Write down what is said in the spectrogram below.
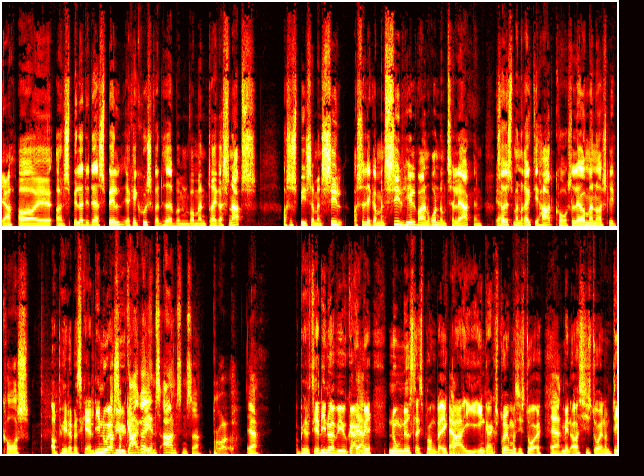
Ja. og, øh, og spiller det der spil. Jeg kan ikke huske, hvad det hedder, men hvor man drikker snaps, og så spiser man sild, og så lægger man sild hele vejen rundt om tallerkenen. Ja. Så hvis man er rigtig hardcore, så laver man også lidt kors. Og Peter Pascal, lige nu er Og vi så jo i gang med... Jens Arnsen sig. Ja, Og Peter lige nu er vi jo i gang Ja. med nogle nedslagspunkter, ikke Ja. bare i engang Strømers historie, Ja. men også historien om DR,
